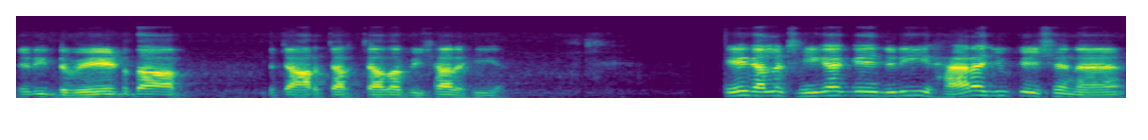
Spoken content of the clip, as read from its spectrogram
ਜਿਹੜੀ ਡਿਬੇਟ ਦਾ, ਵਿਚਾਰ ਚਰਚਾ ਦਾ ਵਿਸ਼ਾ ਰਹੀ ਹੈ। ਇਹ ਗੱਲ ਠੀਕ ਹੈ ਕਿ ਜਿਹੜੀ ਹਾਇਰ ਐਜੂਕੇਸ਼ਨ ਹੈ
